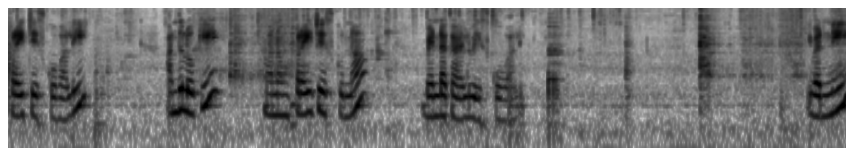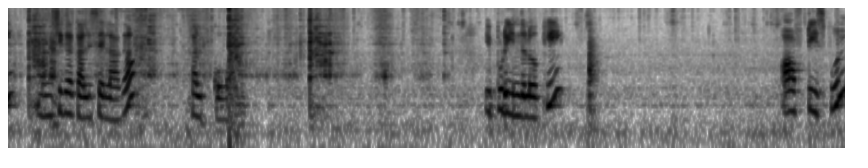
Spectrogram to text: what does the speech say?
ఫ్రై చేసుకోవాలి. అందులోకి మనం ఫ్రై చేసుకున్న బెండకాయలు వేసుకోవాలి. ఇవన్నీ మంచిగా కలిసేలాగా కలుపుకోవాలి. ఇప్పుడు ఇందులోకి half teaspoon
